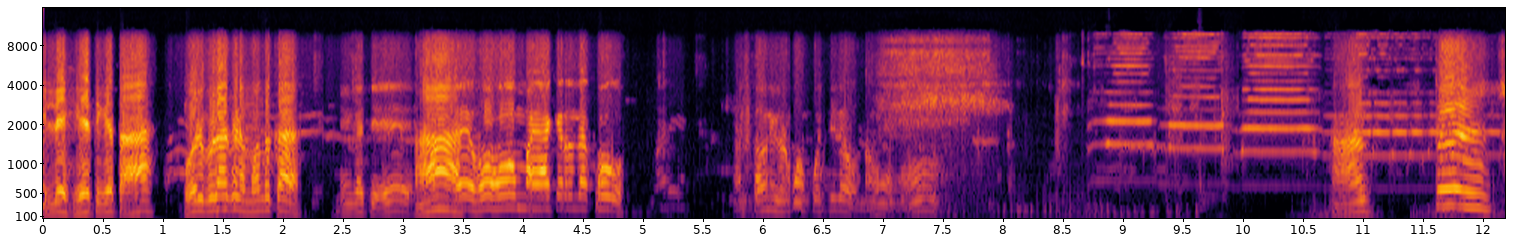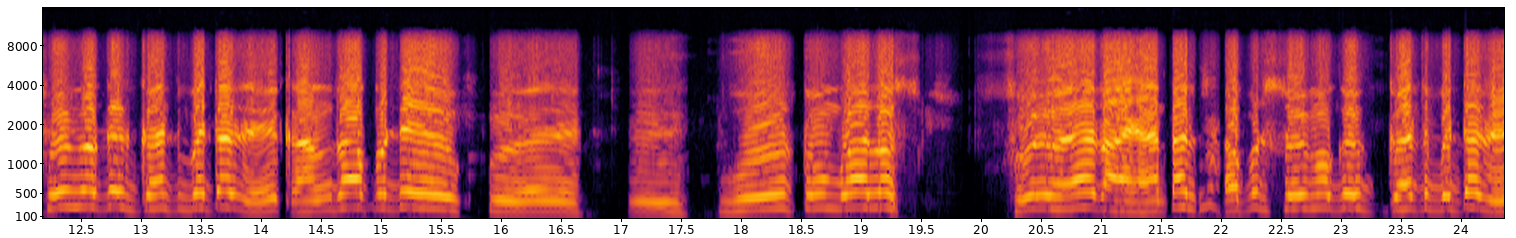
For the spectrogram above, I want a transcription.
ಇಲ್ಲೇ ಹೇತಿಗೆತ. ಹೋಲಿ ಬಿಡ ಕಡೆ ಮುಂದಕ್ಕ. ಹಿಂಗತಿ? ಹಾ. ಏ ಹೋ ಹೋ ಅಮ್ಮ ಯಾಕಿರಂದಕ್ ಹೋಗು? ಅಂತವ್ನಿಗೆ ಹಿಡ್ಕೊಂಡ್ ಕೂತಿದ್ದೇವ್ ನಾವು. ಅಂತ ಸುಮ್ಮಕ ಗಂಟ್ ಬಿಟ್ಟದ್ರಿ ಕಂದಾಪಟ್ಟಿ ಊರು ತುಂಬಲ್ಲ ಸುಳ್ಳು ಹೇಳ್ದ ಅಂತ ಅಪ್ಪು ಸುಮ್ಮಕ ಗಂಟ್ ಬಿಟ್ಟದ್ರಿ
